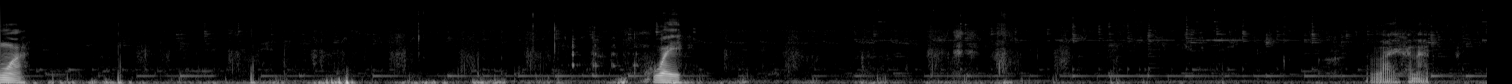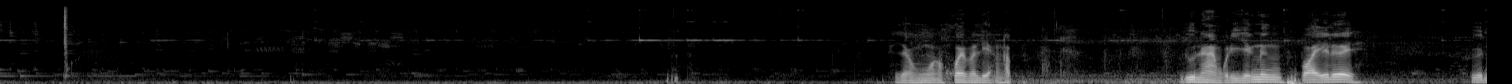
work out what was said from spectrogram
งัว ควยหลายขนาด เดี๋ยวหัวควยมาเลี้ยงครับอยู่น้ำก็ดีอย่างหนึ่งปล่อยเลย พื้น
